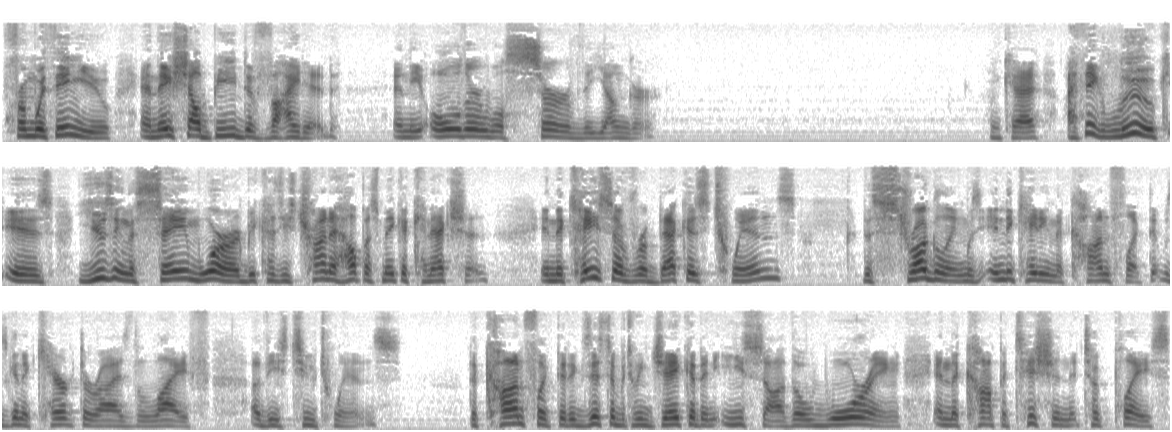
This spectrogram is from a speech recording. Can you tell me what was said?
from within you, and they shall be divided, and the older will serve the younger. Okay? I think Luke is using the same word because he's trying to help us make a connection. In the case of Rebecca's twins, the struggling was indicating the conflict that was going to characterize the life of these two twins. The conflict that existed between Jacob and Esau, the warring and the competition that took place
